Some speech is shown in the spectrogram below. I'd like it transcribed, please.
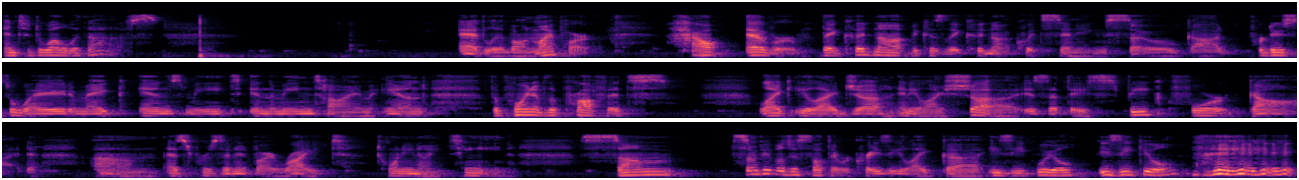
and to dwell with us. Ad lib on my part. However, they could not because they could not quit sinning. So God produced a way to make ends meet in the meantime. And the point of the prophets, like Elijah and Elisha, is that they speak for God, um, as presented by Wright, 2019. Some some people just thought they were crazy, like uh, Ezekiel. Ezekiel.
